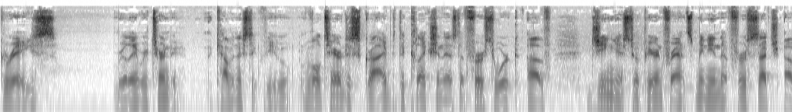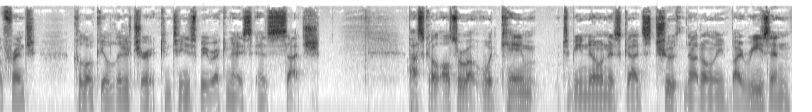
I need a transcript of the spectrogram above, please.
grace, really a return to the Calvinistic view. Voltaire described the collection as the first work of genius to appear in France, meaning the first such of French colloquial literature. It continues to be recognized as such. Pascal also wrote what came to be known as God's truth, not only by reason,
